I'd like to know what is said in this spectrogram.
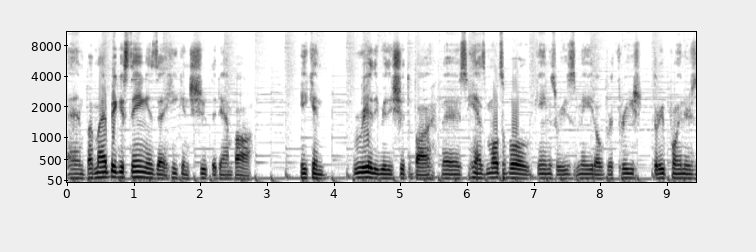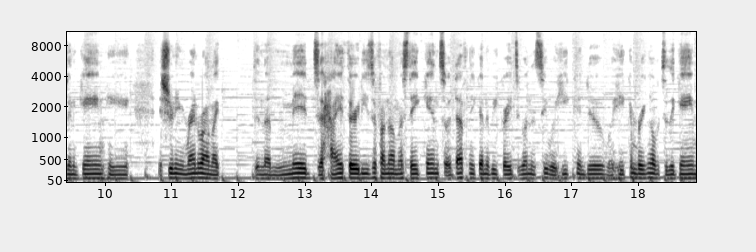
And but my biggest thing is that he can shoot the damn ball. He can really really shoot the ball. There's he has multiple games where he's made over three three pointers in a game. He is shooting right around like in the mid to high 30s if I'm not mistaken. So definitely going to be great to go in and see what he can do, what he can bring over to the game.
